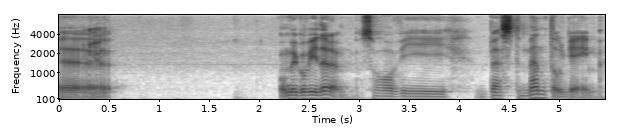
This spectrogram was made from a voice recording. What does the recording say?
Eh, om vi går vidare så har vi Best Mental Game.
